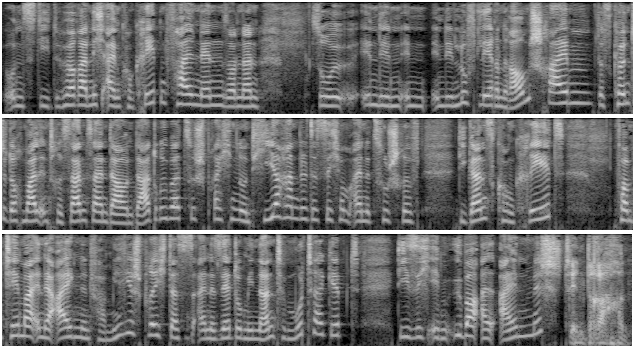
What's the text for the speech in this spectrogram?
uns die Hörer nicht einen konkreten Fall nennen, sondern so in den, in, in den luftleeren Raum schreiben. Das könnte doch mal interessant sein, da und da drüber zu sprechen. Und hier handelt es sich um eine Zuschrift, die ganz konkret vom Thema in der eigenen Familie spricht, dass es eine sehr dominante Mutter gibt, die sich eben überall einmischt. Den Drachen.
